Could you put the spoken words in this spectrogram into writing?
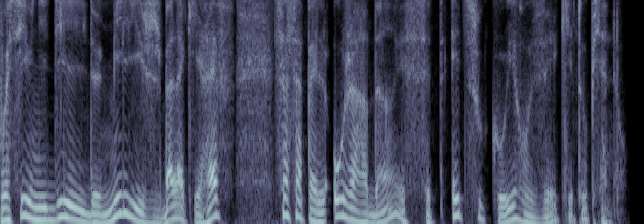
Voici une idylle de Milish Balakirev. Ça s'appelle Au Jardin et c'est Etsuko Hirose qui est au piano.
